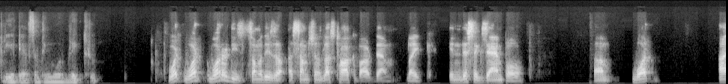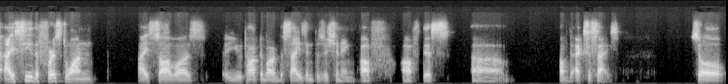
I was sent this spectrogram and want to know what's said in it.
creative, something more breakthrough. What what what are these some of these uh, assumptions? Let's talk about them. Like in this example, um, what I, I see the first one I saw was uh, you talked about the size and positioning of of this uh, of the exercise. So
